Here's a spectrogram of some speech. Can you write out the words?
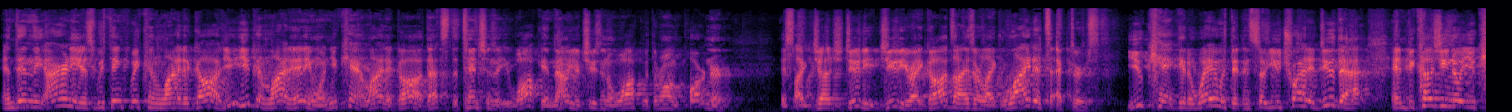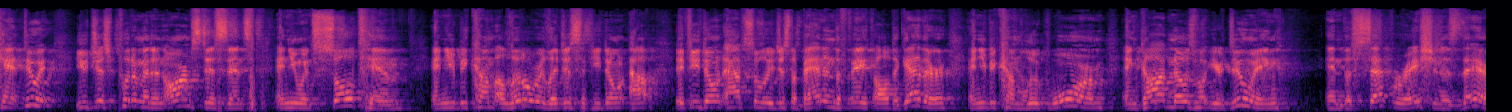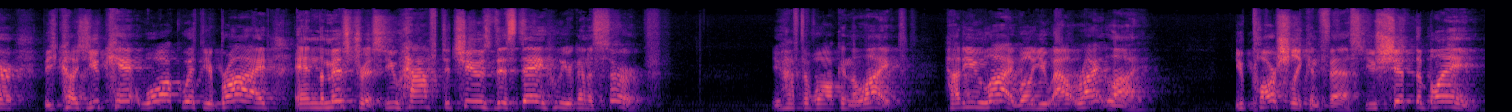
And then the irony is, we think we can lie to God. You, you can lie to anyone, you can't lie to God. That's the tension that you walk in. Now you're choosing to walk with the wrong partner. It's like Judge Judy, Judy, right? God's eyes are like lie detectors. You can't get away with it. And so you try to do that. And because you know you can't do it, you just put him at an arm's distance and you insult him and you become a little religious if you don't out, if you don't absolutely just abandon the faith altogether and you become lukewarm and God knows what you're doing and the separation is there because you can't walk with your bride and the mistress. You have to choose this day who you're going to serve. You have to walk in the light. How do you lie? Well, you outright lie. You partially confess. You shift the blame.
